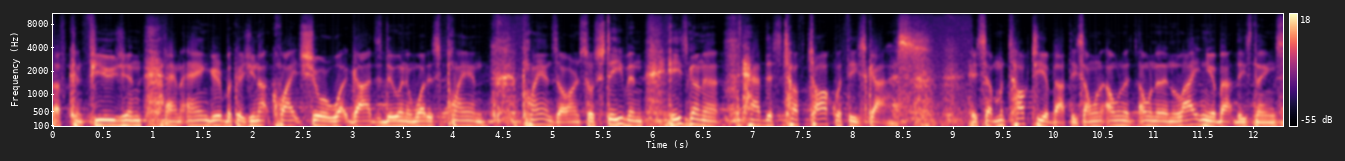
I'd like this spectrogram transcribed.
of confusion and anger because you're not quite sure what God's doing and what his plan, plans are. And so Stephen, he's going to have this tough talk with these guys. He said, I'm going to talk to you about these. I want, I want, to, I want to enlighten you about these things.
